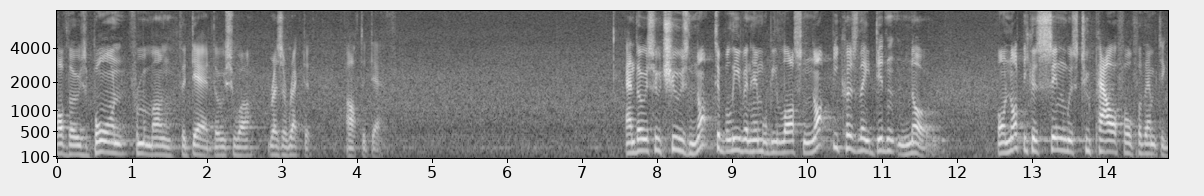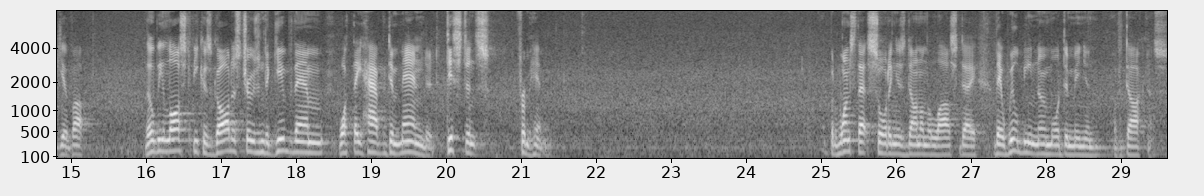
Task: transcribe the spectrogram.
of those born from among the dead, those who are resurrected after death. And those who choose not to believe in Him will be lost not because they didn't know, or not because sin was too powerful for them to give up. They'll be lost because God has chosen to give them what they have demanded distance from Him. But once that sorting is done on the last day, there will be no more dominion of darkness,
